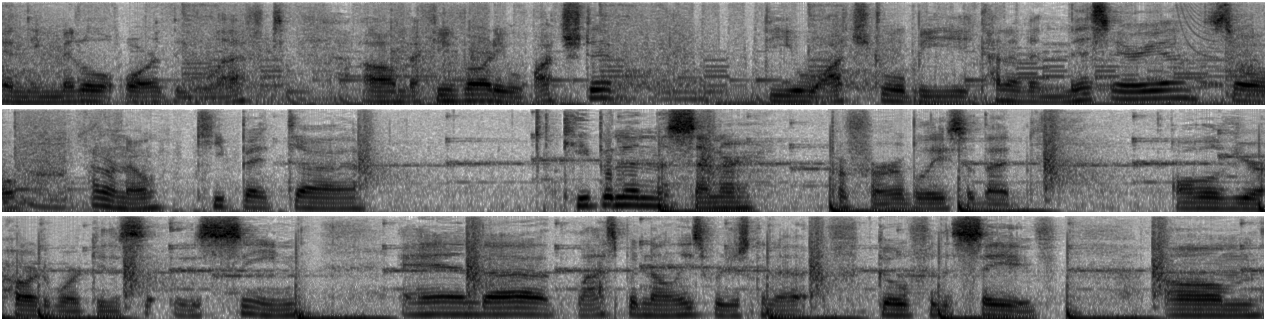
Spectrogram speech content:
in the middle or the left. Um, if you've already watched it, the watched will be kind of in this area. So I don't know, keep it, uh, keep it in the center preferably so that all of your hard work is, is seen. And uh, last but not least, we're just gonna go for the save. Um,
